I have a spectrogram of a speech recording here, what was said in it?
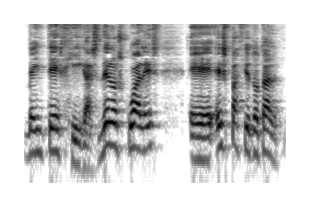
20 gigas, de los cuales espacio total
